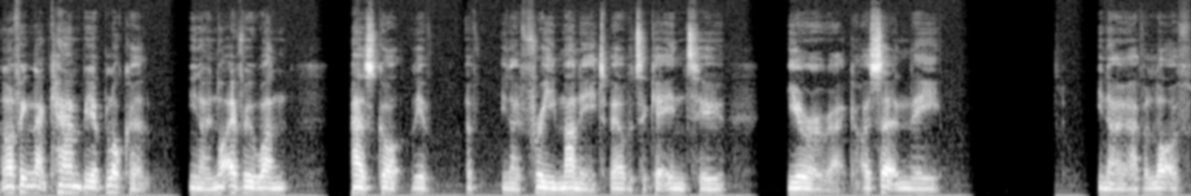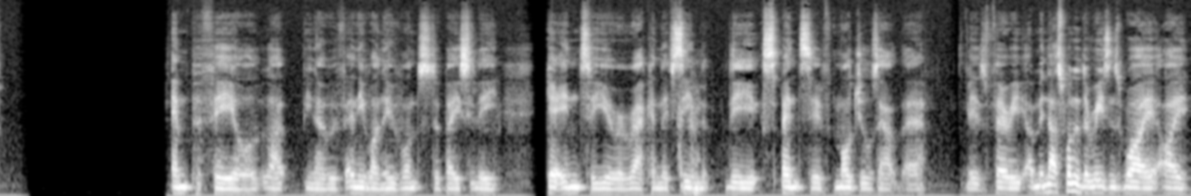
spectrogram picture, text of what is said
and I think that can be a blocker. You know, not everyone has got the uh, you know free money to be able to get into Eurorack. I certainly, you know, have a lot of empathy or like you know with anyone who wants to basically get into Eurorack and they've seen the, the expensive modules out there. It's very. I mean, that's one of the reasons why I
